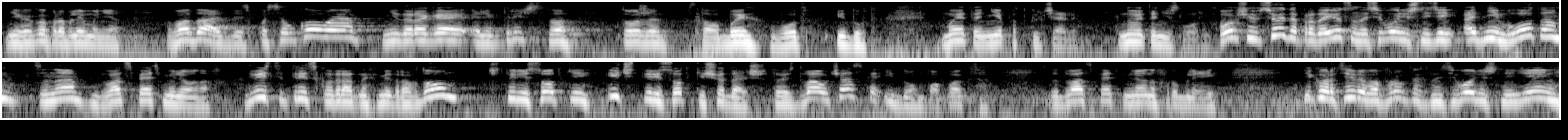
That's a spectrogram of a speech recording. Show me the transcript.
никакой проблемы нет. Вода здесь поселковая, недорогая, электричество тоже столбы вот идут. Мы это не подключали, но это не сложно. В общем, все это продается на сегодняшний день одним лотом, цена 25 миллионов. 230 квадратных метров дом, 4 сотки и 4 сотки еще дальше. То есть два участка и дом по факту. За 25 миллионов рублей. И квартиры во фруктах на сегодняшний день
